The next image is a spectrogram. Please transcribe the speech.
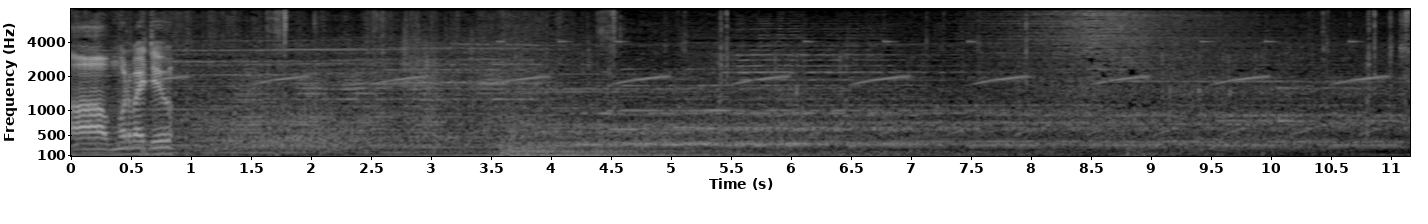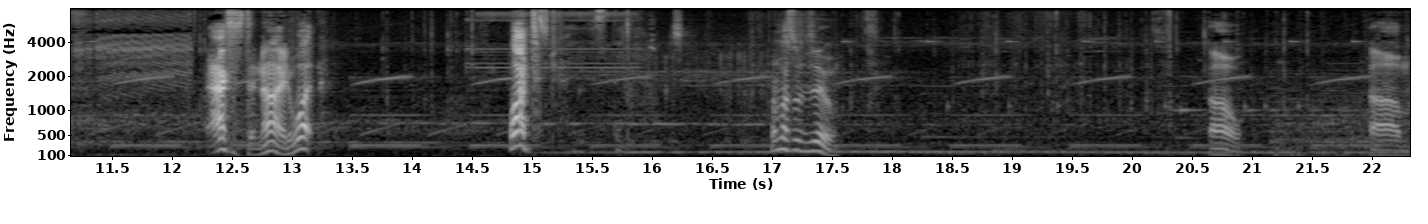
Um, what do I do? Access denied. What? What? What am I supposed to do? Oh. Um.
